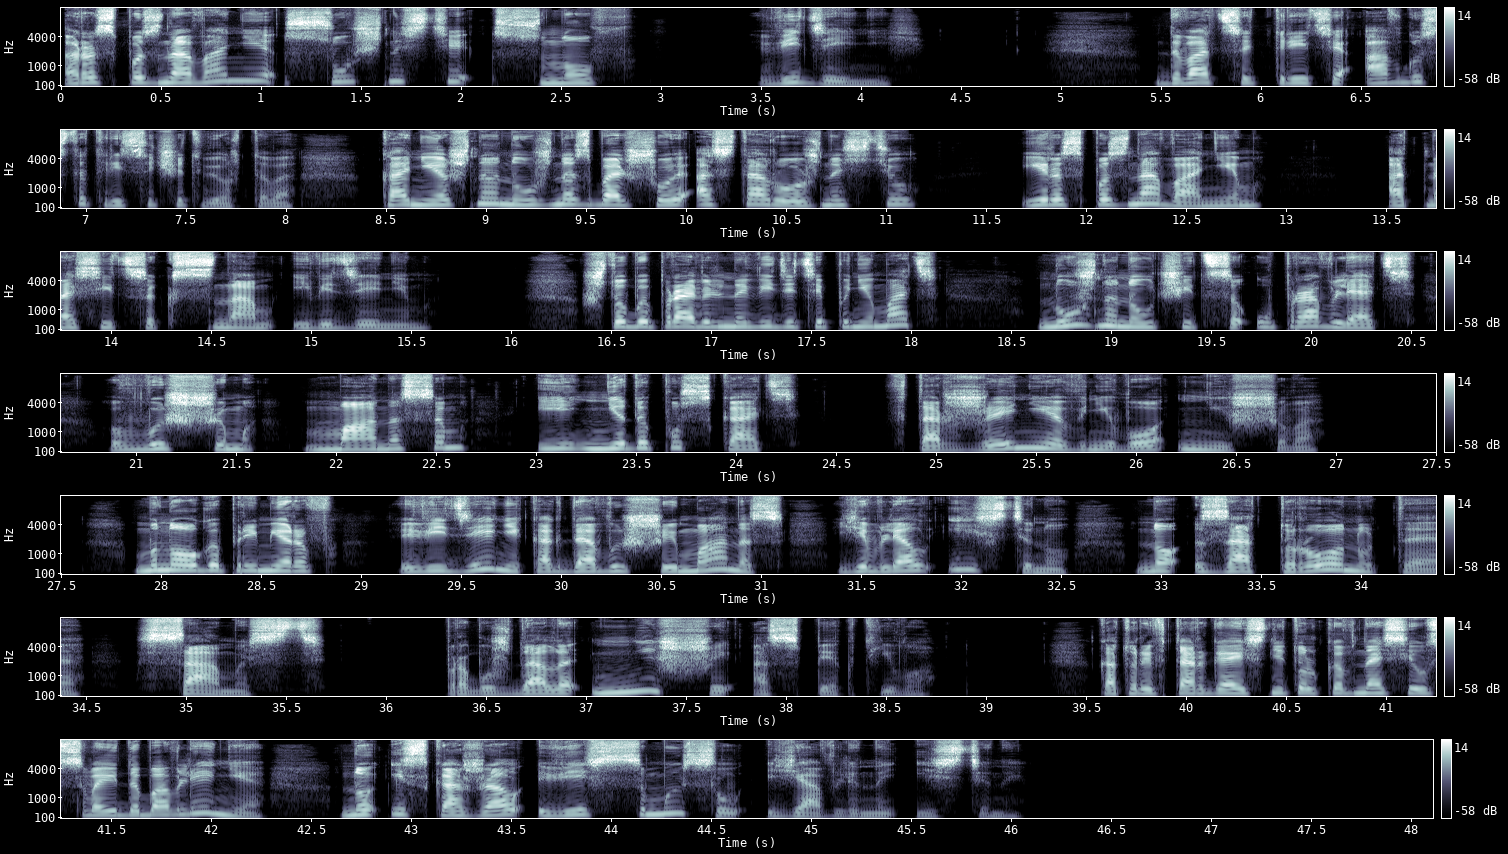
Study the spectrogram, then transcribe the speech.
Распознавание сущности снов, видений. 23 августа 34 Конечно, нужно с большой осторожностью и распознаванием относиться к снам и видениям. Чтобы правильно видеть и понимать, нужно научиться управлять высшим манасом и не допускать вторжения в него низшего. Много примеров видений, когда высший манас являл истину, но затронутая самость пробуждала низший аспект его, который, вторгаясь, не только вносил свои добавления, но искажал весь смысл явленной истины.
